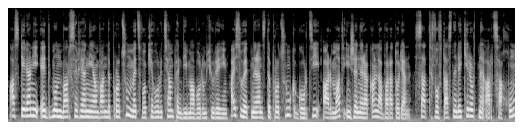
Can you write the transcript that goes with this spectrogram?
Ասկերանի Էդմոն Բարսեղյանի անվան դպրոցում մեծ ողջավորությամբ են դիմավորում հյուրերին։ Այսուհետ նրանց դպրոցում կգործի Արմատ ինժեներական լաբորատորիան։ Սա թվով 13-րդն է Արցախում,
